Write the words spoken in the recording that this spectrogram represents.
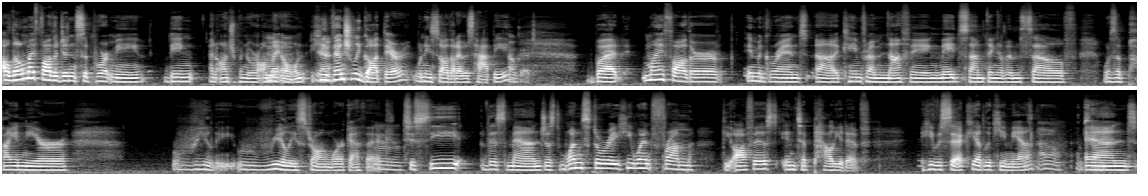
Although my father didn't support me being an entrepreneur on my mm-hmm. own, he Yeah. eventually got there when he saw that I was happy. Oh, good. But my father, immigrant, uh, came from nothing, made something of himself, was a pioneer. Really, really strong work ethic. To see this man, just one story, he went from the office into palliative. He was sick, he had leukemia Oh, and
